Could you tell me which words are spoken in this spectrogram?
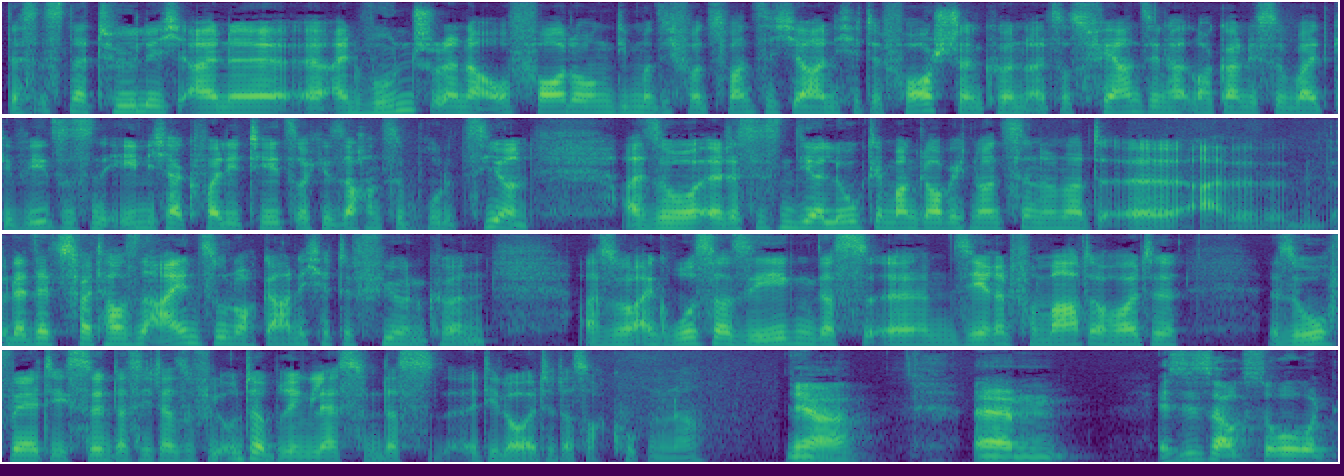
das ist natürlich eine, äh, ein Wunsch oder eine Aufforderung, die man sich vor 20 Jahren nicht hätte vorstellen können, als das Fernsehen halt noch gar nicht so weit gewesen ist, in ähnlicher Qualität solche Sachen zu produzieren. Also äh, das ist ein Dialog, den man, glaube ich, 1900 äh, oder selbst 2001 so noch gar nicht hätte führen können. Also ein großer Segen, dass äh, Serienformate heute so hochwertig sind, dass sich da so viel unterbringen lässt und dass äh, die Leute das auch gucken. Ne? Ja, ähm, es ist auch so,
